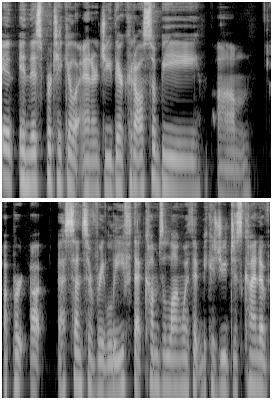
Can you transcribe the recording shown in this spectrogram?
in, in this particular energy, there could also be um, a, a, a sense of relief that comes along with it because you just kind of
